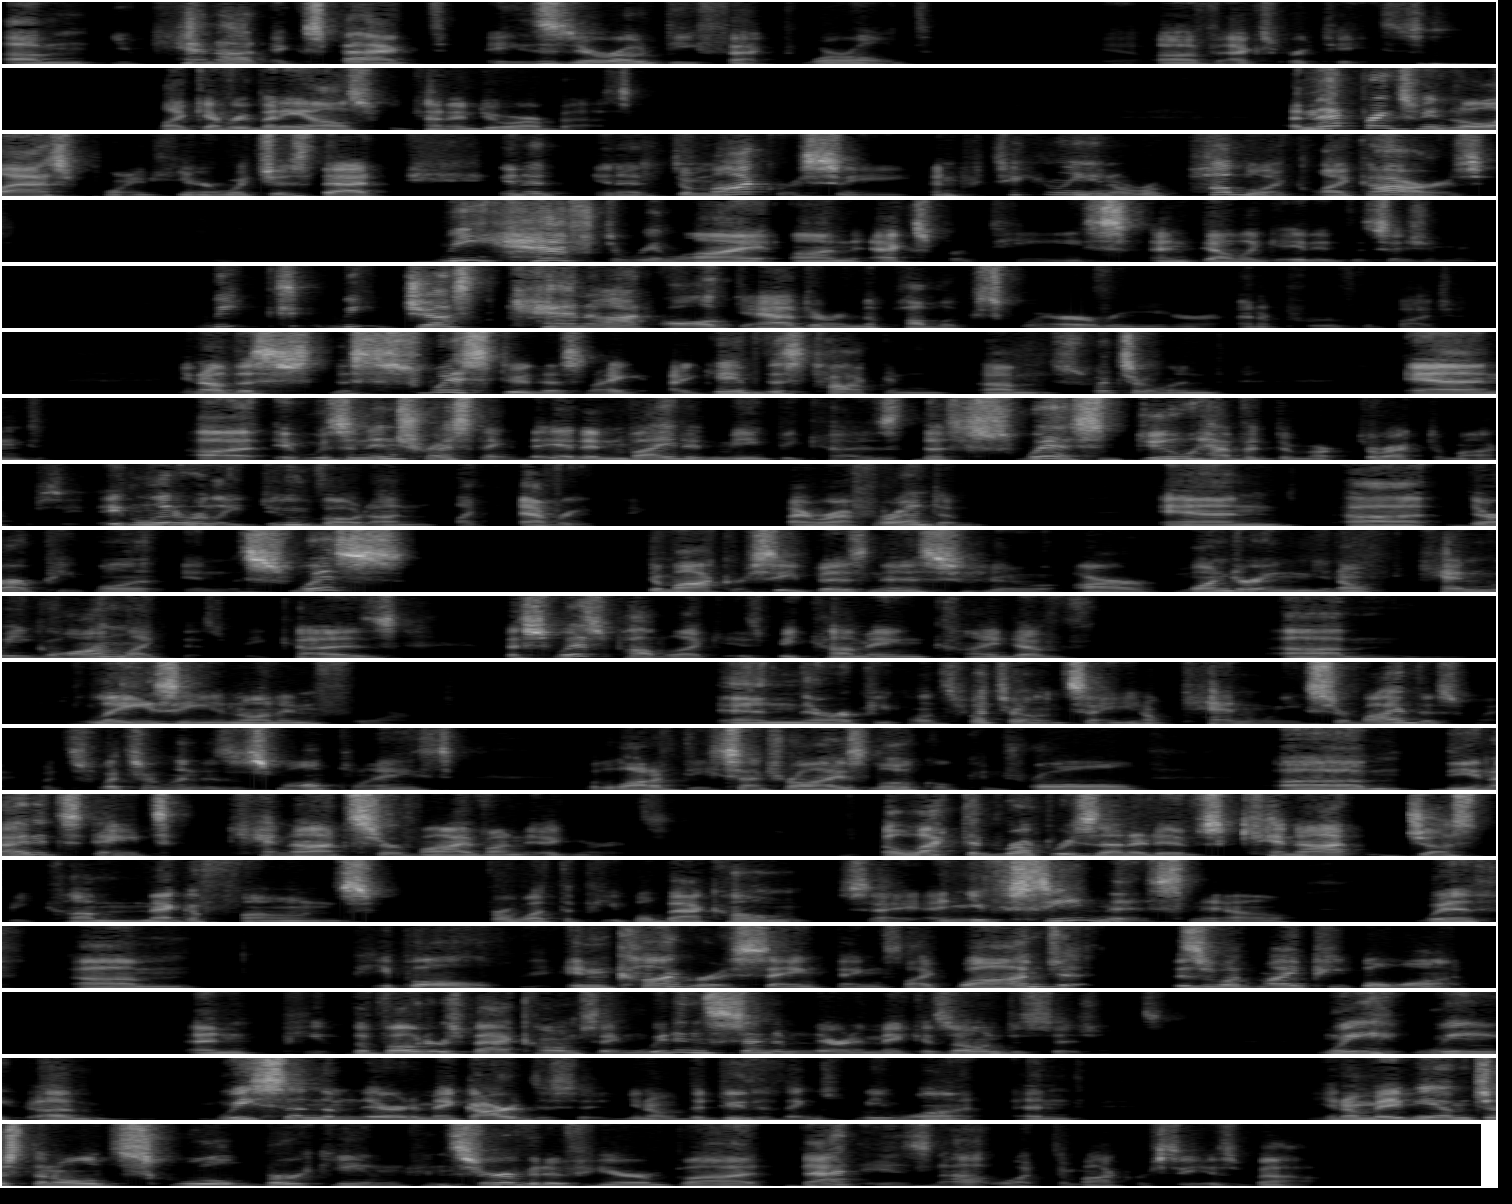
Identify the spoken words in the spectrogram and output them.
Um, you cannot expect a zero defect world of expertise. Like everybody else, we kind of do our best. And that brings me to the last point here, which is that in a, in a democracy, and particularly in a republic like ours, we have to rely on expertise and delegated decision making. We, we just cannot all gather in the public square every year and approve the budget. You know, the, the Swiss do this. And I, I gave this talk in um, Switzerland, and uh, it was an interesting, they had invited me because the Swiss do have a direct democracy. They literally do vote on like everything by referendum. And uh, there are people in the Swiss democracy business who are wondering, you know, can we go on like this? Because the Swiss public is becoming kind of um, lazy and uninformed. And there are people in Switzerland saying, you know, can we survive this way? But Switzerland is a small place with a lot of decentralized local control. Um, the United States cannot survive on ignorance. Elected representatives cannot just become megaphones for what the people back home say. And you've seen this now with um, people in Congress saying things like, well, I'm just, this is what my people want. And pe- the voters back home saying, we didn't send him there to make his own decisions. We, we, um, we send them there to make our decision, you know, to do the things we want. And, you know, maybe I'm just an old school Burkean conservative here, but that is not what democracy is about.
